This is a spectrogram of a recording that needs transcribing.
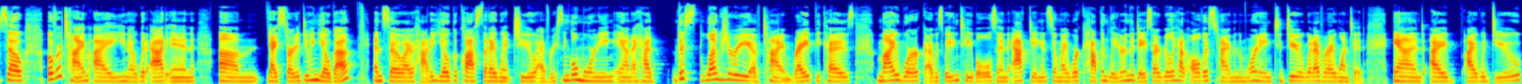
So over time, I, you know, would add in, um, I started doing yoga. And so I had a yoga class that I went to every single morning and I had this luxury of time, right? Because my work, I was waiting tables and acting. And so my work happened later in the day. So I really had all this time in the morning to do whatever I wanted. And I I would do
